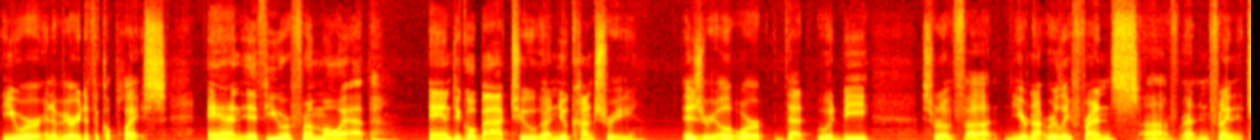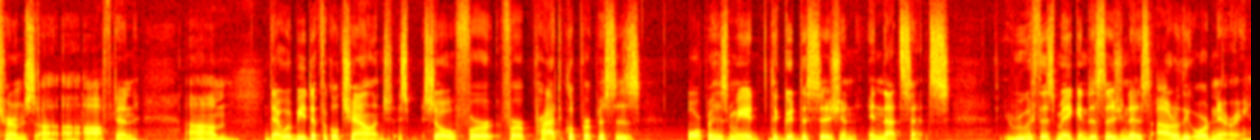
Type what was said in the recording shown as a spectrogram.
You are in a very difficult place. And if you were from Moab and to go back to a new country, Israel, or that would be sort of, uh, you're not really friends uh, in friendly terms uh, uh, often, um, that would be a difficult challenge. So, for, for practical purposes, Orpah has made the good decision in that sense. Ruth is making a decision that is out of the ordinary,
